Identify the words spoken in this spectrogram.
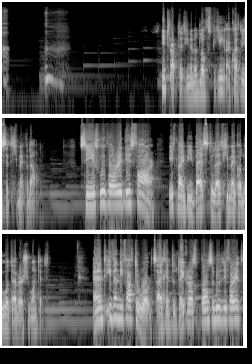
ら。あ、うん。Interrupted in the middle of speaking, I quietly set Himeko down. Since we've already this far, it might be best to let Himeko do whatever she wanted. And even if afterwards I had to take responsibility for it,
